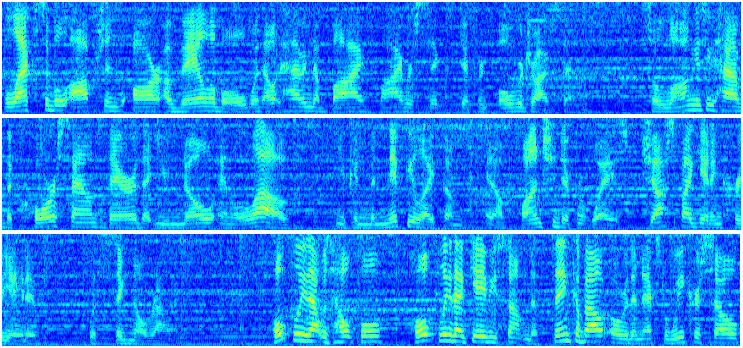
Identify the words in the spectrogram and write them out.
Flexible options are available without having to buy five or six different overdrive sounds. So long as you have the core sounds there that you know and love, you can manipulate them in a bunch of different ways just by getting creative with signal routing. Hopefully that was helpful. Hopefully that gave you something to think about over the next week or so.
